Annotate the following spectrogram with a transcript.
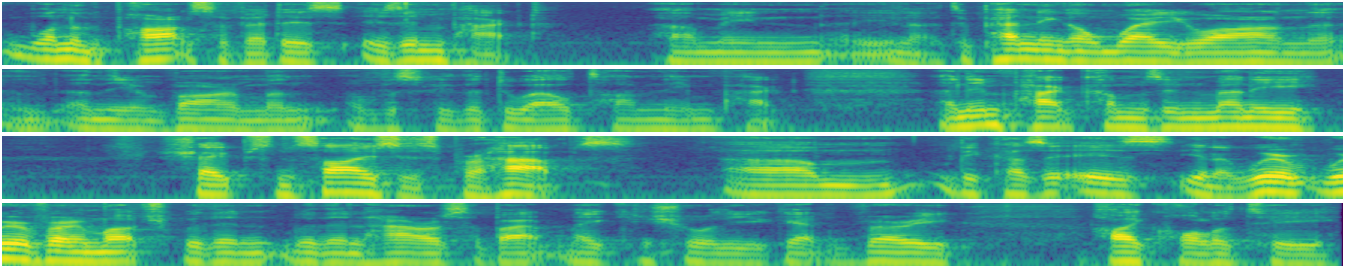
one of the parts of it is, is impact. I mean, you know, depending on where you are and the, and the environment, obviously the dwell time, the impact, and impact comes in many shapes and sizes, perhaps, um, because it is, you know, we're we're very much within within Harris about making sure that you get very high quality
